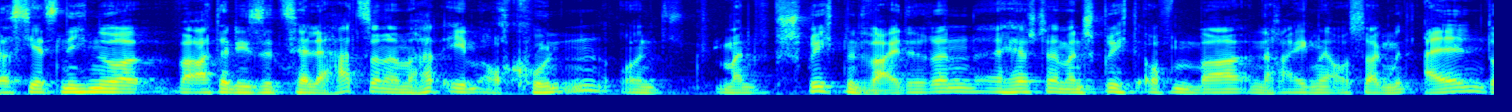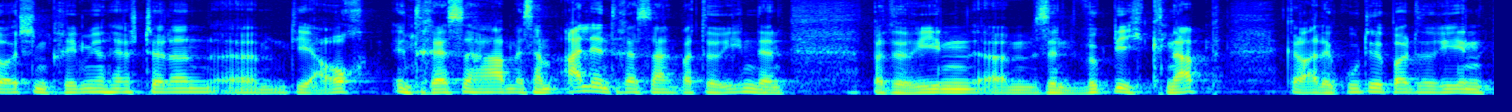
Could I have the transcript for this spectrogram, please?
dass jetzt nicht nur Warta diese Zelle hat, sondern man hat eben auch Kunden und man spricht mit weiteren äh, Herstellern. Man spricht offenbar nach eigenen Aussagen mit allen deutschen Premium-Herstellern, ähm, die auch Interesse haben. Es haben alle Interesse an Batterien, denn Batterien ähm, sind wirklich knapp, gerade gute Batterien.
